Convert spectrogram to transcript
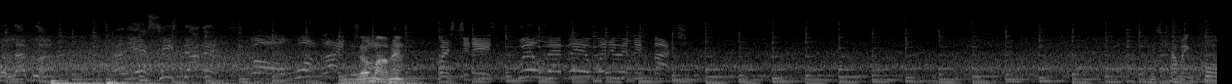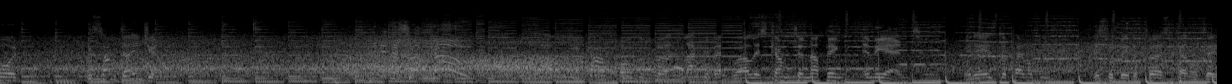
the leveler. And yes, he's done it! Oh, what like... No mames. Question is, will there be a winner in this match? He's coming forward with some danger. Well, it's come to nothing in the end. It is the penalty. This will be the first penalty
